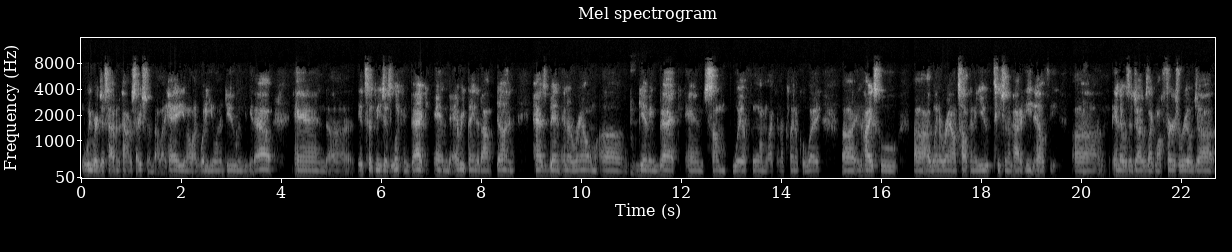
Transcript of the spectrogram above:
we were just having a conversation about like, hey, you know, like what do you want to do when you get out? And uh, it took me just looking back and everything that I've done has been in a realm of giving back in some way or form, like in a clinical way. Uh, in high school, uh, I went around talking to youth, teaching them how to eat healthy. Uh, and it was a job, it was like my first real job.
